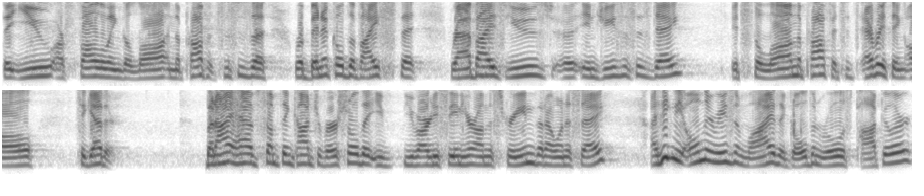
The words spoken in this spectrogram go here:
that you are following the law and the prophets. This is a rabbinical device that rabbis used uh, in Jesus' day. It's the law and the prophets. It's everything all together. But I have something controversial that you've, you've already seen here on the screen that I want to say. I think the only reason why the golden rule is popular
